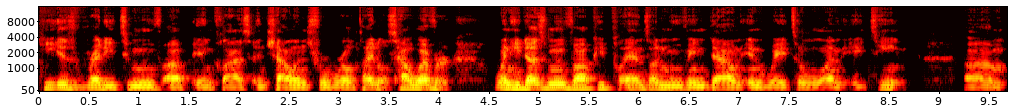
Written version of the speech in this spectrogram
he is ready to move up in class and challenge for world titles. However, when he does move up, he plans on moving down in weight to 118. Um,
